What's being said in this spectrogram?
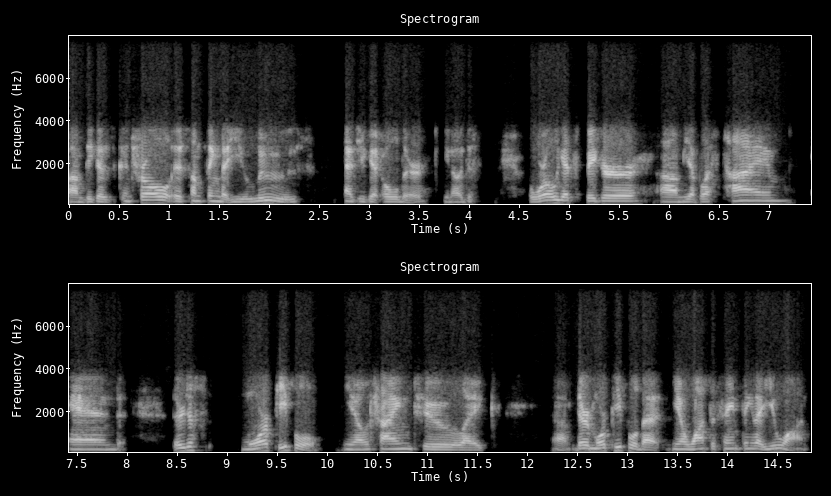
Um, because control is something that you lose as you get older. You know, just the world gets bigger, um, you have less time, and there are just more people, you know, trying to like, um, there are more people that, you know, want the same thing that you want.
